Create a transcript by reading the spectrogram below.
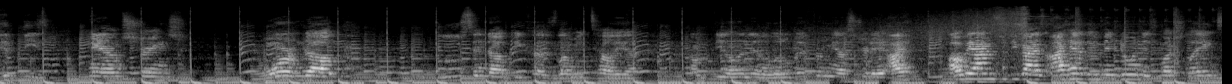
get these hamstrings warmed up, loosened up, because let me tell you, I'm feeling it a little bit from yesterday. I, I'll be honest with you guys, I haven't been doing as much legs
